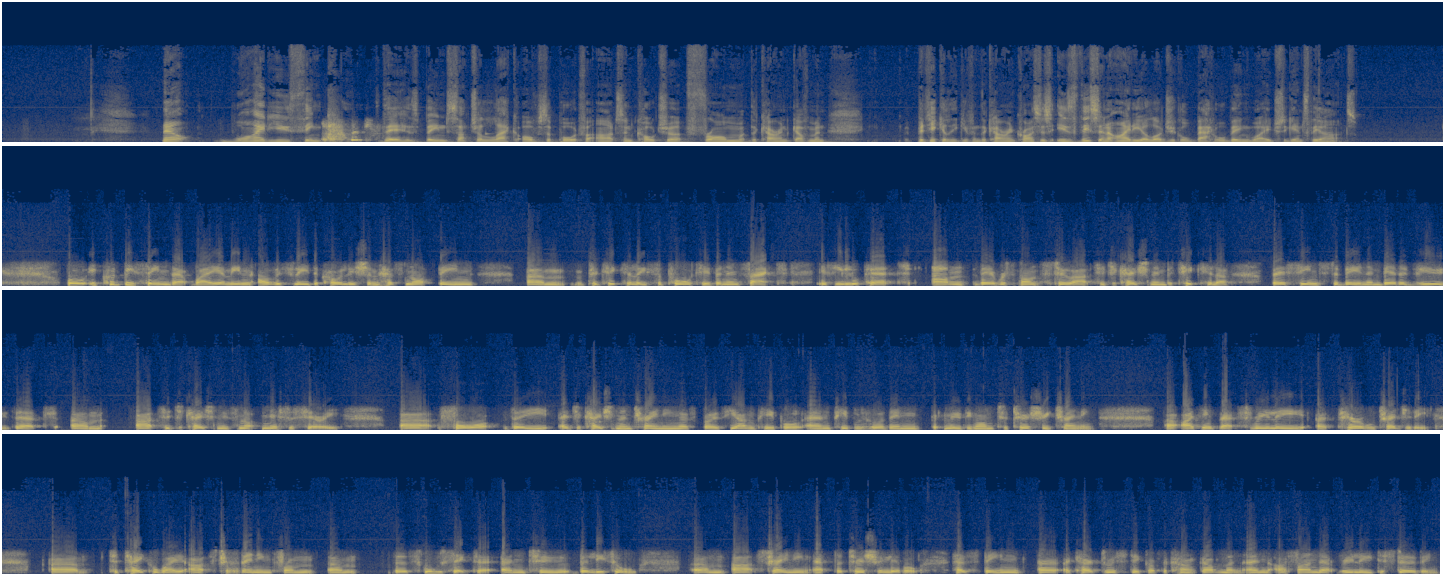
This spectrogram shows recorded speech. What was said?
Now, why do you think there has been such a lack of support for arts and culture from the current government, particularly given the current crisis? Is this an ideological battle being waged against the arts? It could be seen that way. I mean, obviously, the coalition has not been um, particularly supportive. And in fact, if you look at um, their response to arts education in particular, there seems to be an embedded view that um, arts education is not necessary. Uh, for the education and training of both young people and people who are then moving on to tertiary training. Uh, I think that's really a terrible tragedy um, to take away arts training from um, the school sector and to belittle um, arts training at the tertiary level has been uh, a characteristic of the current government, and I find that really disturbing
